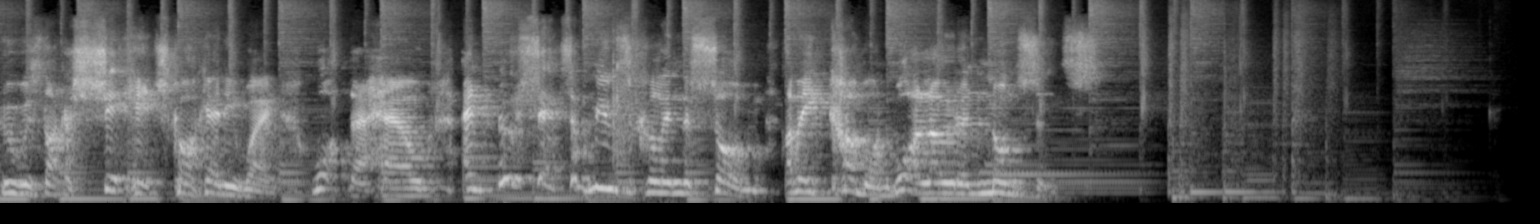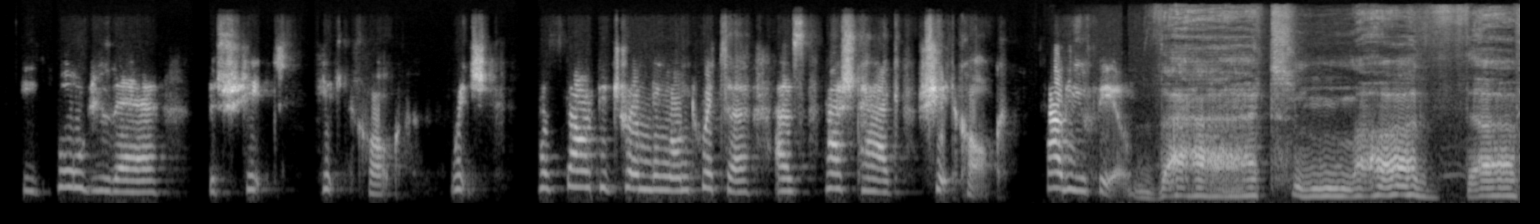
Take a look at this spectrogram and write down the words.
who was like a shit Hitchcock anyway. What the hell? And who sets a musical in the song? I mean, come on, what a load of nonsense. Called you there the shit Hitchcock, which has started trending on Twitter as hashtag shitcock. How do you feel? That motherfucker.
